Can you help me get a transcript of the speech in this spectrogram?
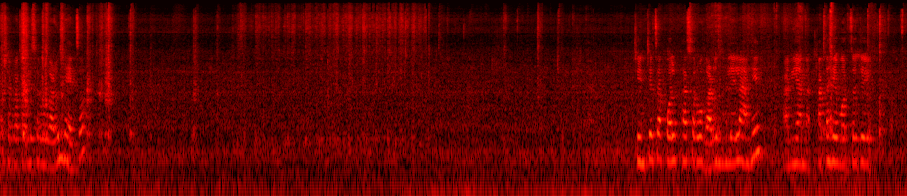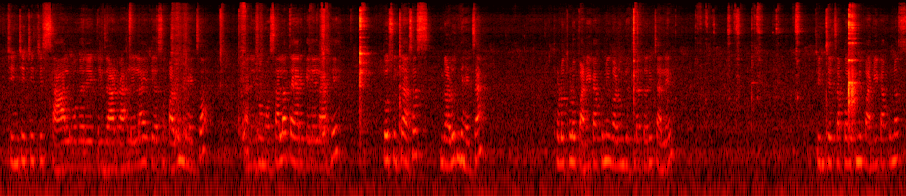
अशा प्रकारे सर्व गाळून घ्यायचं. चिंचेचा पल्प हा सर्व गाळून झालेला आहे. आणि या आता हे वरचं जे चिंचेची जी साल वगैरे काही जाड राहिलेलं आहे ते असं काढून घ्यायचं. आणि जो मसाला तयार केलेला आहे तो सुद्धा असाच गाळून घ्यायचा. थोडं थोडं पाणी टाकूनही गाळून घेतलं तरी चालेल. चिंचेचा पल्प मी पाणी टाकूनच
